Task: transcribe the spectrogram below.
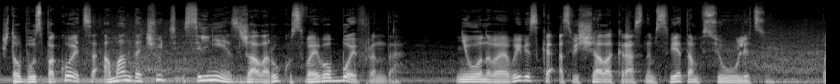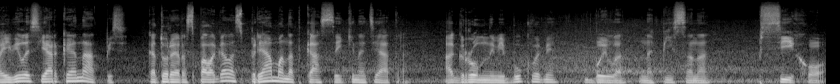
Чтобы успокоиться, Аманда чуть сильнее сжала руку своего бойфренда. Неоновая вывеска освещала красным светом всю улицу. Появилась яркая надпись, которая располагалась прямо над кассой кинотеатра – огромными буквами было написано «Психо».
